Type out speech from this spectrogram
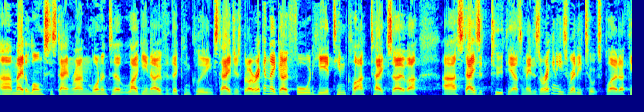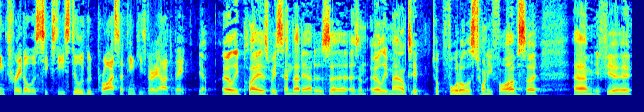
uh, made a long sustained run, wanted to lug in over the concluding stages. But I reckon they go forward here. Tim Clark takes over, uh, stays at 2000 metres. I reckon he's ready to explode. I think $3.60 still a good price. I think he's very hard to beat. Yep, early players. We send that out as a, as an early mail tip. Took four dollars twenty five. So um, if you're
